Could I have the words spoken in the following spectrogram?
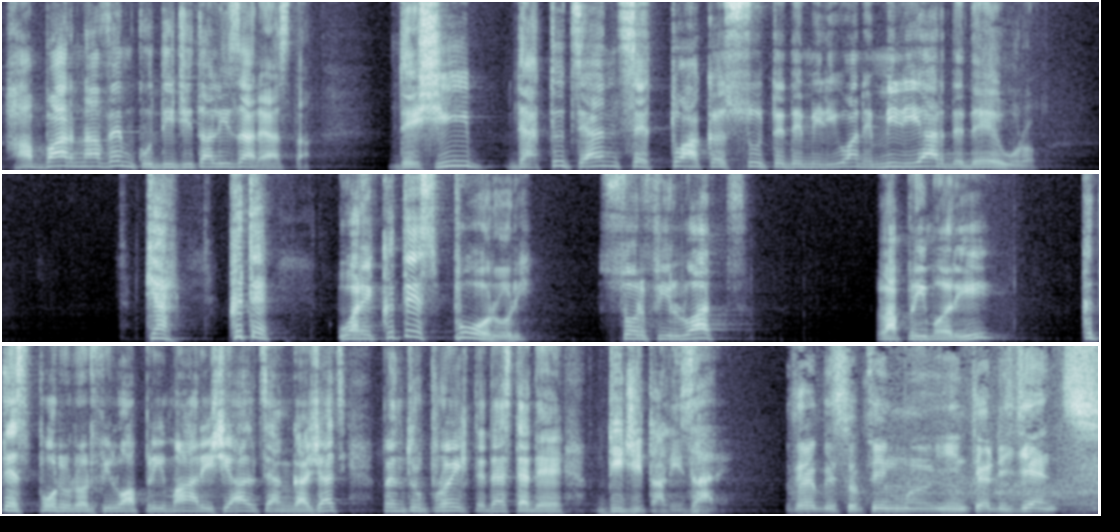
habar n-avem cu digitalizarea asta. Deși de atâția ani se toacă sute de milioane, miliarde de euro. Chiar, câte, oare câte sporuri s-or fi luat la primării, câte sporuri or fi luat primarii și alți angajați pentru proiecte de astea de digitalizare. Trebuie să fim uh, inteligenți.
